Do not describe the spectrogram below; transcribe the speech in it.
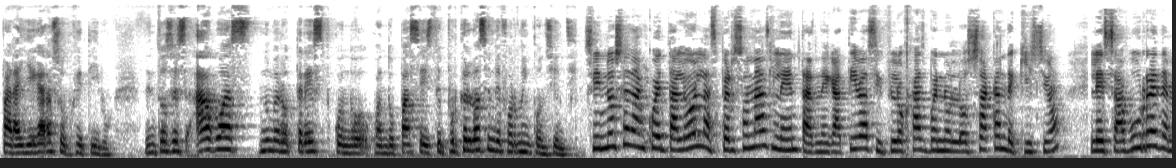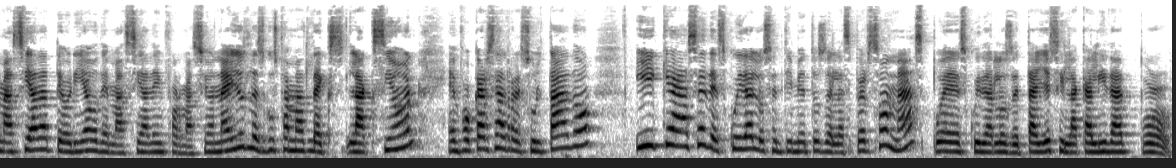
para llegar a su objetivo. Entonces, aguas número tres cuando, cuando pase esto, porque lo hacen de forma inconsciente. Si no se dan cuenta, luego las personas lentas, negativas y flojas, bueno, lo sacan de quicio, les aburre demasiada teoría o demasiada información. A ellos les gusta más la, la acción, enfocarse al resultado. ¿Y qué hace? Descuida los sentimientos de las personas, puedes cuidar los detalles y la calidad por,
